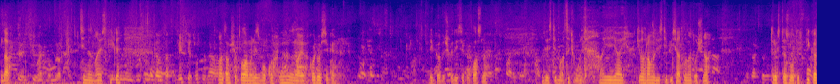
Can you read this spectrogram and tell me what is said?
да. Ці знаю скільки. А там ще поламані збоку. Ну не знаю, колесики. Ребяточка, дивіться, як класно. 220 вольт. Ай-яй-яй. Кілограм на 250 вона точно. 300 злотих піка.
